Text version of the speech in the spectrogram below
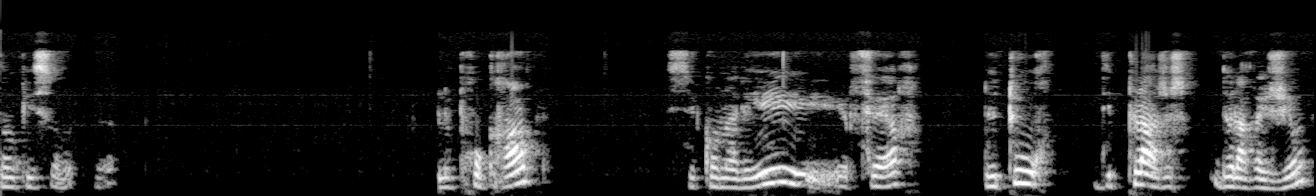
Donc euh, le programme, c'est qu'on allait faire le tour des plages de la région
